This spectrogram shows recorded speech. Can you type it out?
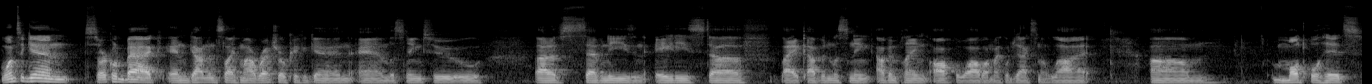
once again circled back and gotten into like my retro kick again and listening to a lot of 70s and 80s stuff. Like I've been listening, I've been playing Off the Wall by Michael Jackson a lot. Um, multiple hits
